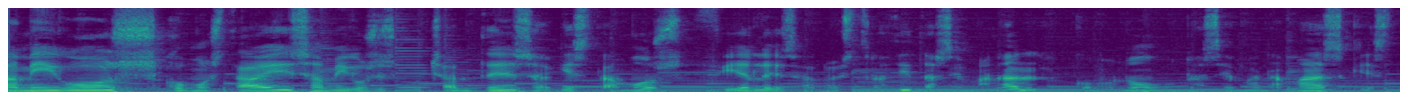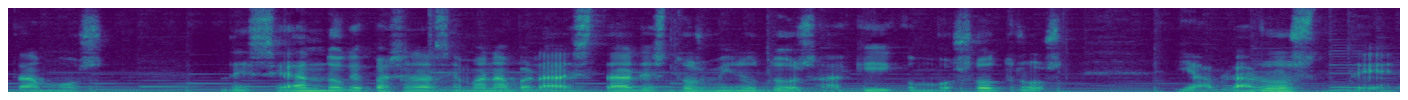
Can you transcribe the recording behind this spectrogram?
Amigos, ¿cómo estáis? Amigos escuchantes, aquí estamos fieles a nuestra cita semanal, como no, una semana más que estamos deseando que pase la semana para estar estos minutos aquí con vosotros y hablaros de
